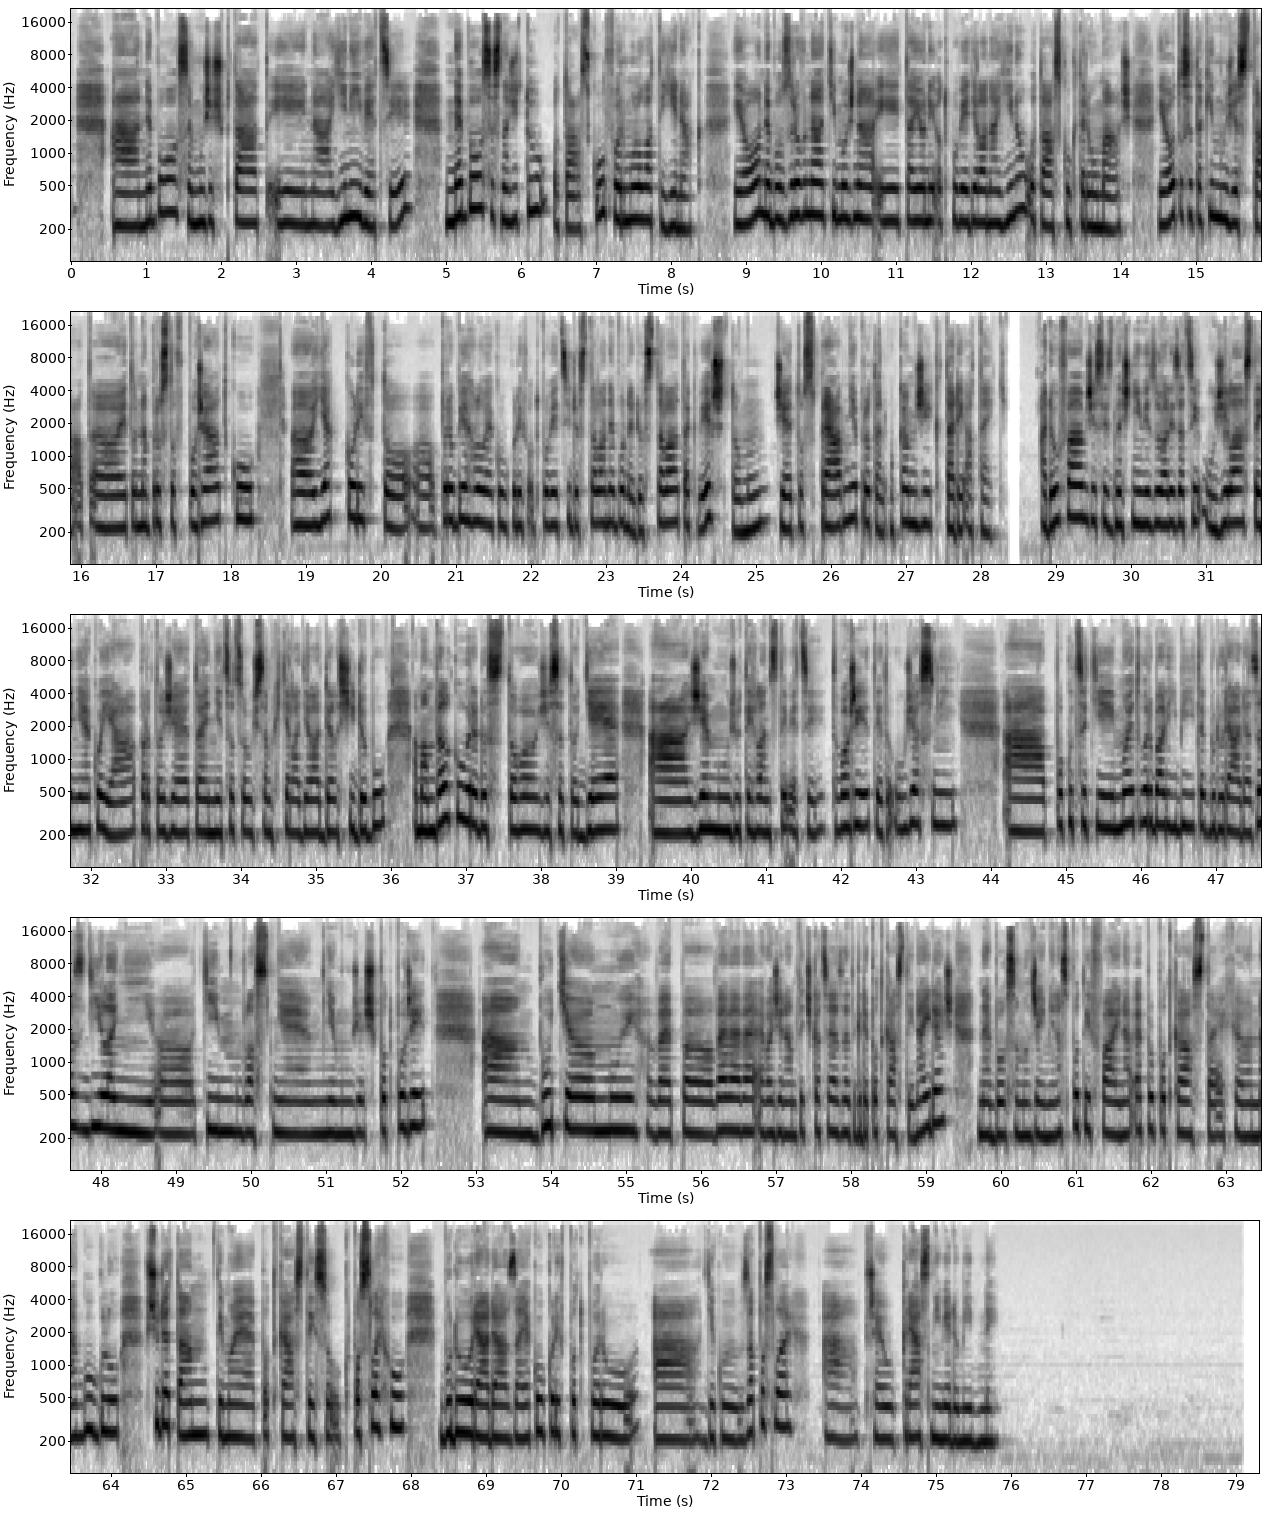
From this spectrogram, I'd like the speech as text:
a nebo se můžeš ptát i na jiné věci, nebo se snažit tu otázku formulovat jinak. Jo, nebo zrovna ti možná i ta Jony odpověděla na jinou otázku, kterou máš. Jo, to se taky může stát. Eh, je to naprosto v pořádku. Eh, jakkoliv to eh, proběhlo, jakoukoliv odpověď si dostala nebo nedostala, tak věř tomu, že je to správně pro ten okamžik tady a teď. A doufám, že si z dnešní vizualizaci užila stejně jako já, protože to je něco, co už jsem chtěla dělat delší dobu a mám velkou radost z toho, že se to děje a že můžu tyhle ty věci tvořit, je to úžasný. A pokud se ti moje tvorba líbí, tak budu ráda za sdílení, tím vlastně mě můžeš podpořit a buď eh, můj web eh, www.evaženám.cz, kde podcasty najdeš, nebo samozřejmě na Spotify, na Apple podcastech, eh, na Google, všude tam ty moje podcasty jsou k poslechu. Budu ráda za jakoukoliv podporu a děkuji za poslech a přeju krásný vědomý dny.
